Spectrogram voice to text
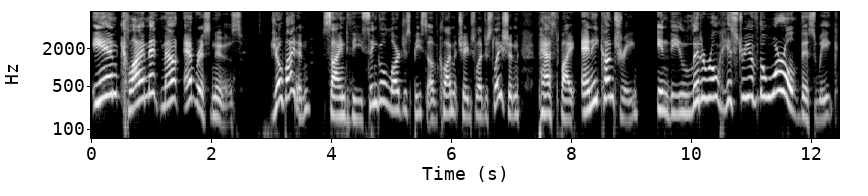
In climate Mount Everest news, Joe Biden signed the single largest piece of climate change legislation passed by any country in the literal history of the world this week.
